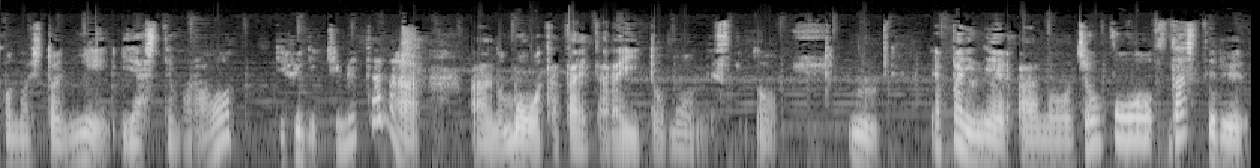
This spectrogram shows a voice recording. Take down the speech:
この人に癒してもらおうっていうふうに決めたら、あの、門を叩いたらいいと思うんですけど、うん。やっぱりね、あの、情報を出してる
